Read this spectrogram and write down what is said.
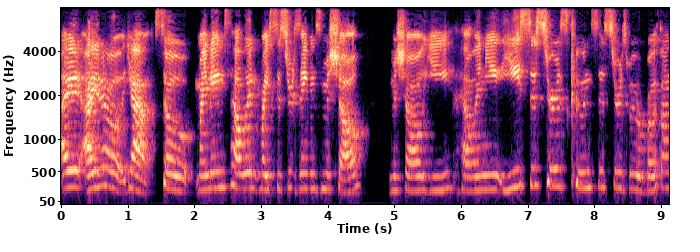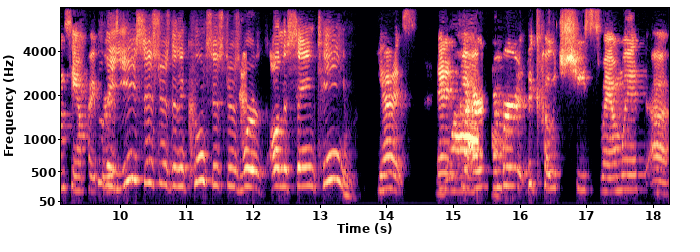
I I know, yeah. So my name's Helen. My sister's name's Michelle. Michelle Yee, Helen Yee, Yee sisters, Kuhn sisters. We were both on Sandpipers. The Yee sisters and the Kuhn sisters were on the same team. Yes. And wow. yeah, I remember the coach she swam with, uh,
